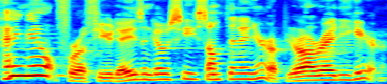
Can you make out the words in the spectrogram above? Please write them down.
hang out for a few days and go see something in Europe. You're already here.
